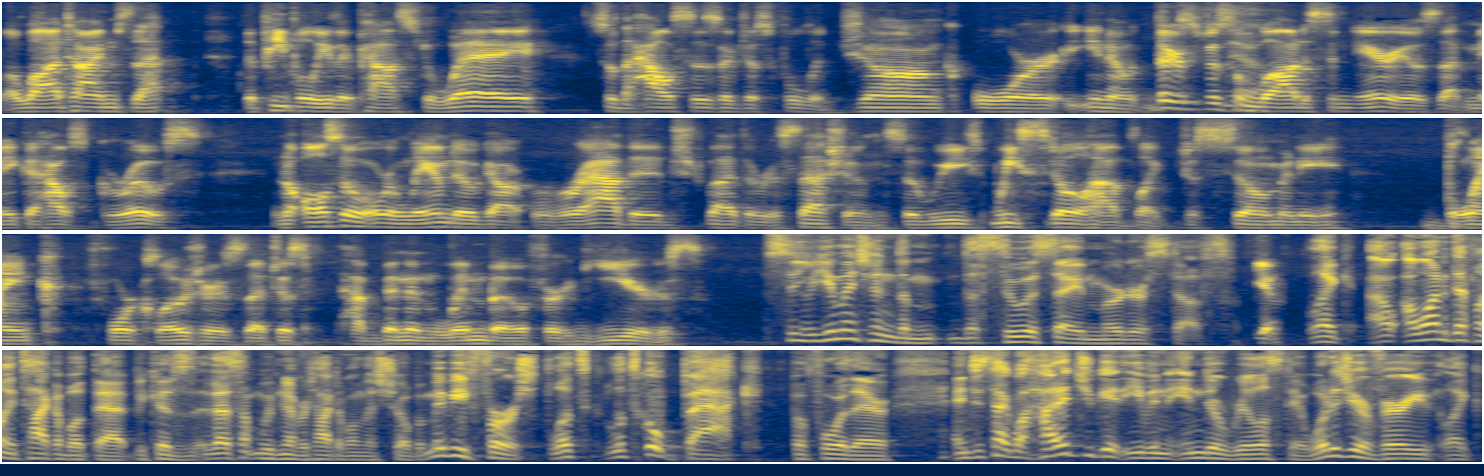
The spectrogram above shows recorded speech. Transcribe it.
a lot of times that the people either passed away, so the houses are just full of junk, or, you know, there's just a lot of scenarios that make a house gross. And also Orlando got ravaged by the recession. So we we still have like just so many blank foreclosures that just have been in limbo for years. So you mentioned the the suicide murder stuff. Yeah. Like I, I want to definitely talk about that because that's something we've never talked about on the show. But maybe first, let's let's go back before there and just talk about how did you get even into real estate? What is your very like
